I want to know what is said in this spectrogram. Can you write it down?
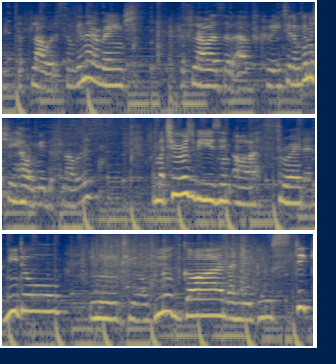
with the flowers. So i'm gonna arrange the flowers that i've created. I'm gonna show you how i made the flowers. The materials we're using are thread and needle. You need your glue gun and your glue stick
